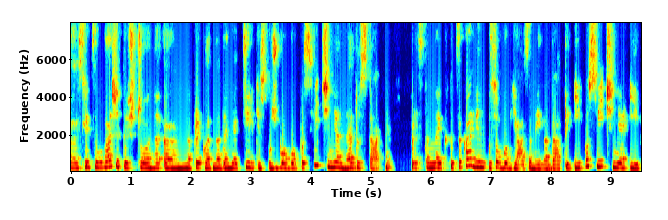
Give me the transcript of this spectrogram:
Е, Слід зауважити, що е, наприклад, надання тільки службового посвідчення недостатньо. Представник ТЦК він зобов'язаний надати і посвідчення, і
